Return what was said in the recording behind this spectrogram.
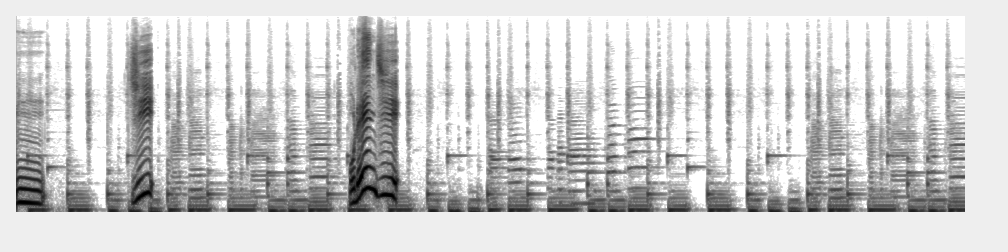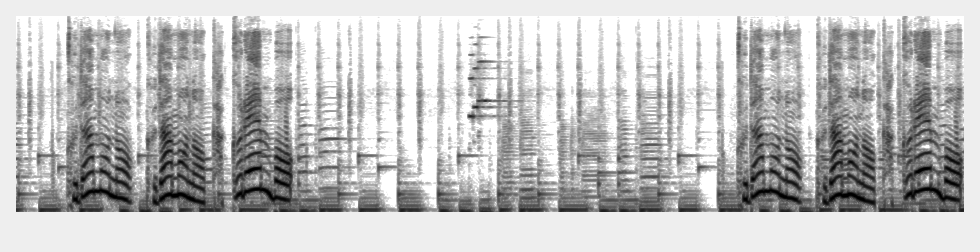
ん、じ。オレンジ。果物、果物、かくれんぼ。果物、果物、かくれんぼ。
